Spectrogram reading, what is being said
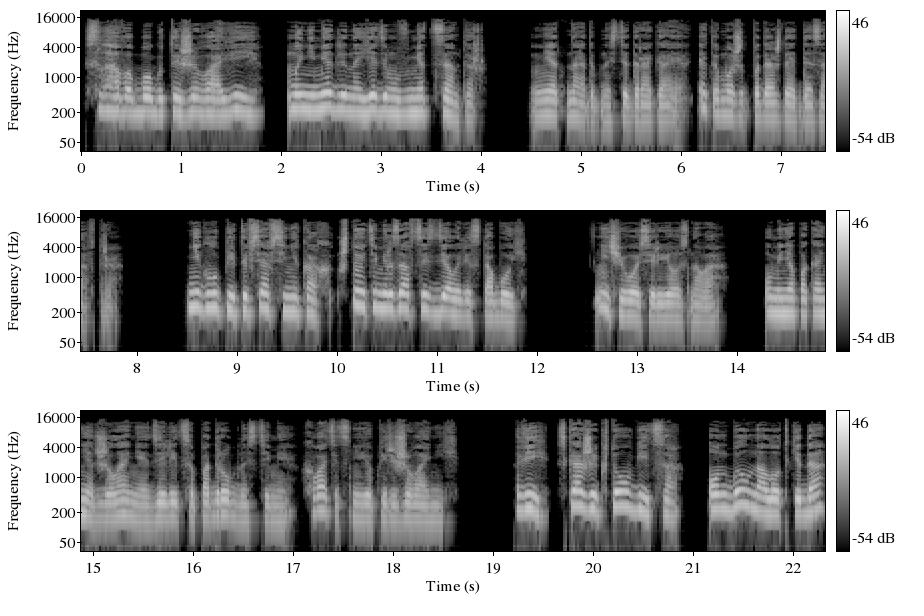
Слава богу, ты жива, Ви. Мы немедленно едем в медцентр. Нет надобности, дорогая. Это может подождать до завтра. Не глупи, ты вся в синяках. Что эти мерзавцы сделали с тобой? Ничего серьезного. У меня пока нет желания делиться подробностями, хватит с нее переживаний. Ви, скажи, кто убийца? Он был на лодке, да?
